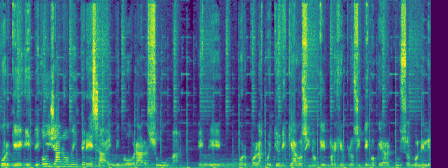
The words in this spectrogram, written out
porque este, hoy ya no me interesa este, cobrar suma este, por, por las cuestiones que hago, sino que, por ejemplo, si tengo que dar cursos con el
